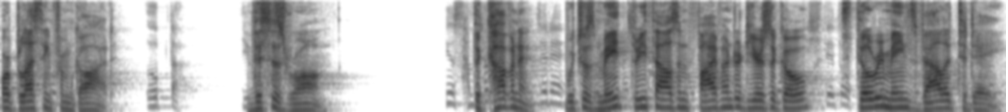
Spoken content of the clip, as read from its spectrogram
or blessing from God. This is wrong. The covenant, which was made 3,500 years ago, still remains valid today.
